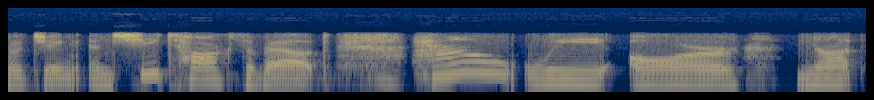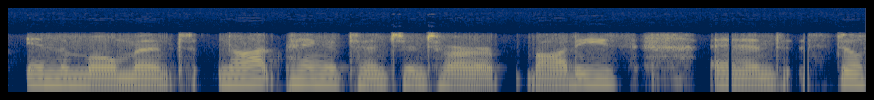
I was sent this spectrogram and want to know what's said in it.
coaching. And she talks about how we are not in the moment, not paying attention to our bodies, and still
